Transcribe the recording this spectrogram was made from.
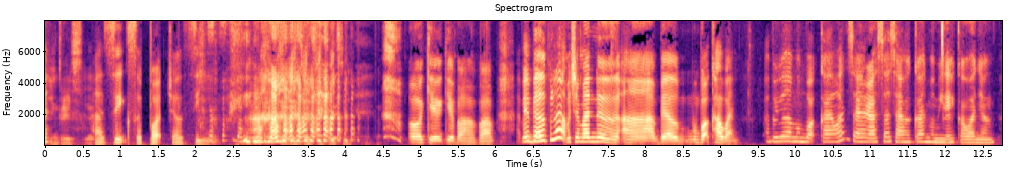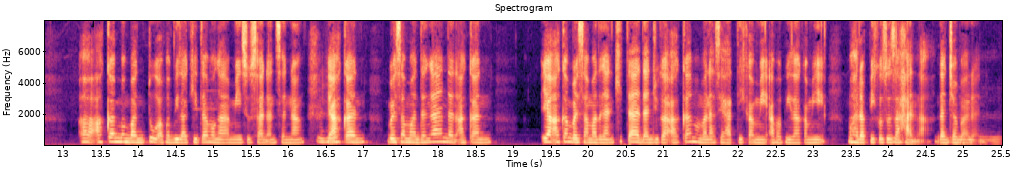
eh? Inggeris. Ya. Haziq support Chelsea. Chelsea, Chelsea. Okey, okey, faham, faham. Habis Bel pula macam mana uh, Bel membuat kawan? Apabila membuat kawan, saya rasa saya akan memilih kawan yang uh, akan membantu apabila kita mengalami susah dan senang, Mhm. yang akan bersama dengan dan akan yang akan bersama dengan kita dan juga akan memenasihati kami apabila kami menghadapi kesusahan lah dan cabaran. Hmm.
